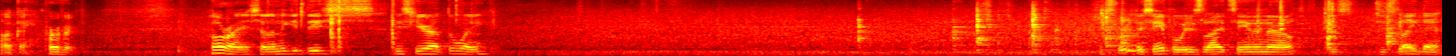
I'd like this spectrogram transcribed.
Okay perfect. All right so let me get this this here out the way. It's really simple. It slides in and out. Just just like that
